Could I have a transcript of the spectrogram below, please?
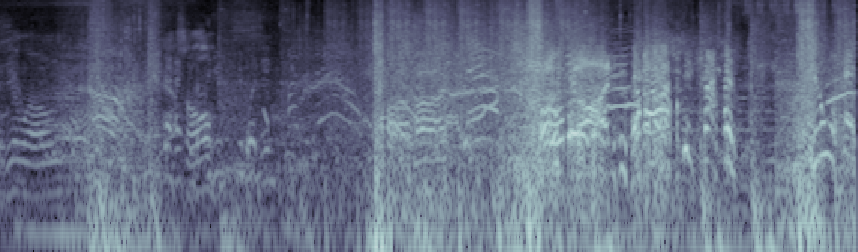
Leave alone. Asshole. Oh god! Get away!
